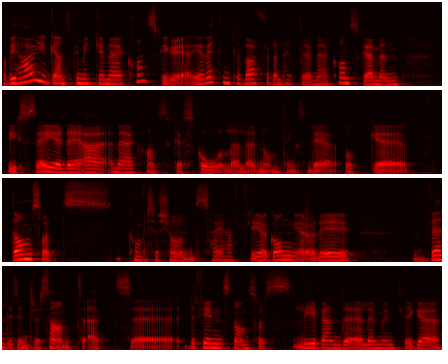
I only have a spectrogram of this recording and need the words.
och vi har ju ganska mycket amerikanska grejer. Jag vet inte varför de heter amerikanska men vi säger det är amerikanska skål eller någonting som det. Och eh, de sorts konversationer har jag haft flera gånger och det är väldigt intressant att eh, det finns någon sorts levande eller muntliga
